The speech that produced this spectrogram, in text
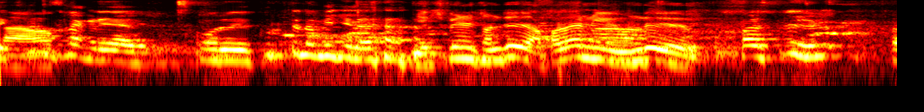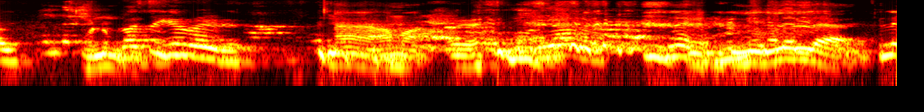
எக்ஸ்பீரியன்ஸ்லாம் கிடையாது. ஒரு குருட்டு நம்பிக்கையில. எக்ஸ்பீரியன்ஸ் வந்து அப்பதான் நீ வந்து ஃபர்ஸ்ட் ஒன்றும் ஃபர்ஸ்ட் ஹீல் ரைடு ஆமா. இல்ல இல்ல இல்ல இல்ல.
